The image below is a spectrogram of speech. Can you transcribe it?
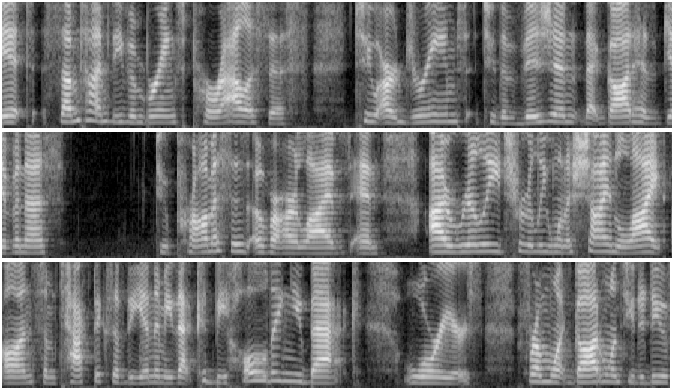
it sometimes even brings paralysis to our dreams, to the vision that God has given us, to promises over our lives. And I really, truly want to shine light on some tactics of the enemy that could be holding you back, warriors, from what God wants you to do.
